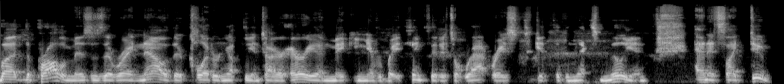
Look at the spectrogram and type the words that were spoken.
But the problem is, is that right now they're cluttering up the entire area and making everybody think that it's a rat race to get to the next million. And it's like, dude,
